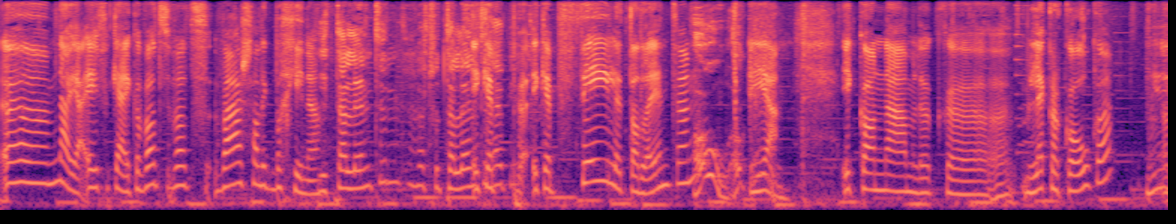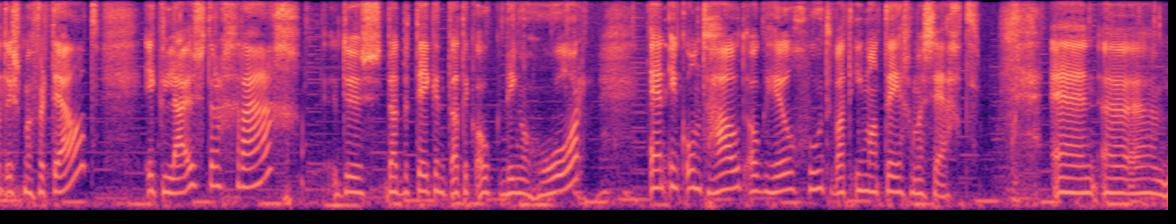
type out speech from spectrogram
Ehm, nou ja, even kijken. Wat, wat, waar zal ik beginnen? Je talenten? Wat voor talenten ik heb, heb je? Ik heb vele talenten. Oh, oké. Ja. Ik kan namelijk eh, lekker koken. Hmm. Dat is me verteld. Ik luister graag. Dus dat betekent dat ik ook dingen hoor. En ik onthoud ook heel goed wat iemand tegen me zegt. En ehm,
